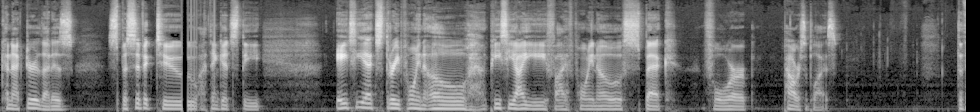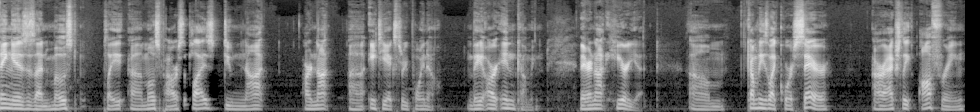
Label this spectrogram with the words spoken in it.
connector that is specific to I think it's the ATX 3.0 PCIe 5.0 spec for power supplies. The thing is, is that most play uh, most power supplies do not are not uh, ATX 3.0. They are incoming. They are not here yet. Um, companies like Corsair are actually offering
